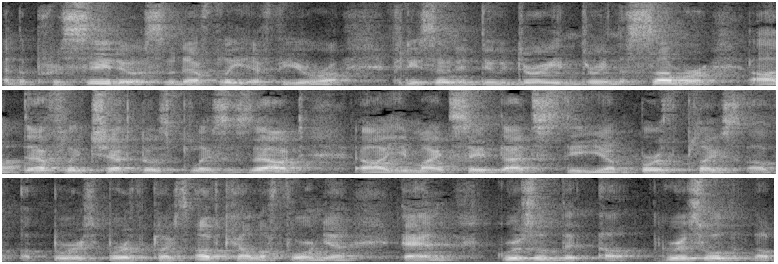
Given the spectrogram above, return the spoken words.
and the Presidio. So definitely, if you're uh, if you need something to do during during the summer, uh, definitely check those places out. Uh, you might say that's the uh, birthplace of birth, birthplace of California and Griswold uh,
